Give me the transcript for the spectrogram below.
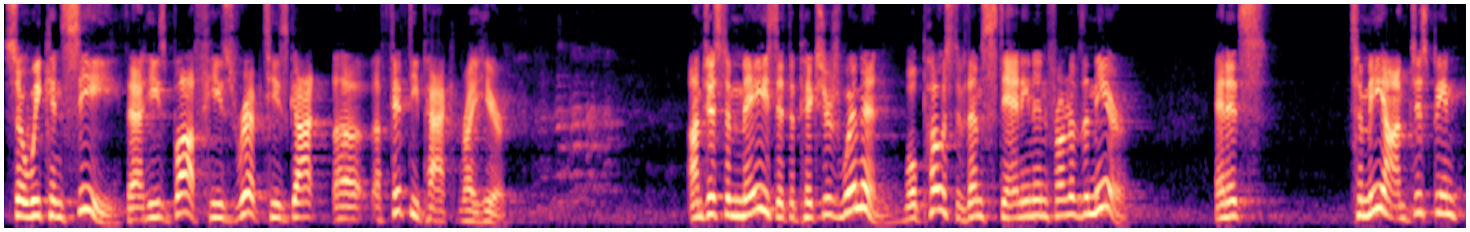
so we can see that he's buff, he's ripped, he's got a, a 50 pack right here. I'm just amazed at the pictures women will post of them standing in front of the mirror. And it's, to me, I'm just being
